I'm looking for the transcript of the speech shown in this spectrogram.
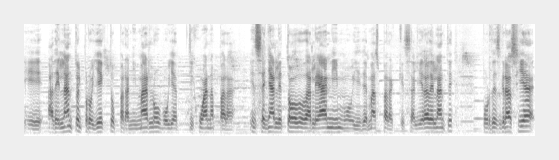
eh, adelanto el proyecto para animarlo, voy a Tijuana para enseñarle todo, darle ánimo y demás para que saliera adelante. Por desgracia,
